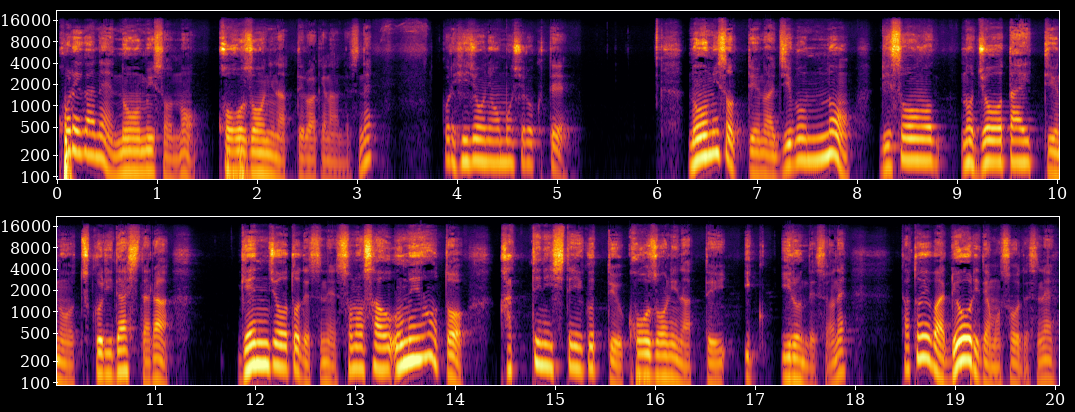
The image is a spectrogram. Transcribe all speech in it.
これがね、脳みその構造になってるわけなんですね。これ非常に面白くて、脳みそっていうのは自分の理想の状態っていうのを作り出したら、現状とですね、その差を埋めようと勝手にしていくっていう構造になっていいるんですよね。例えば料理でもそうですね。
